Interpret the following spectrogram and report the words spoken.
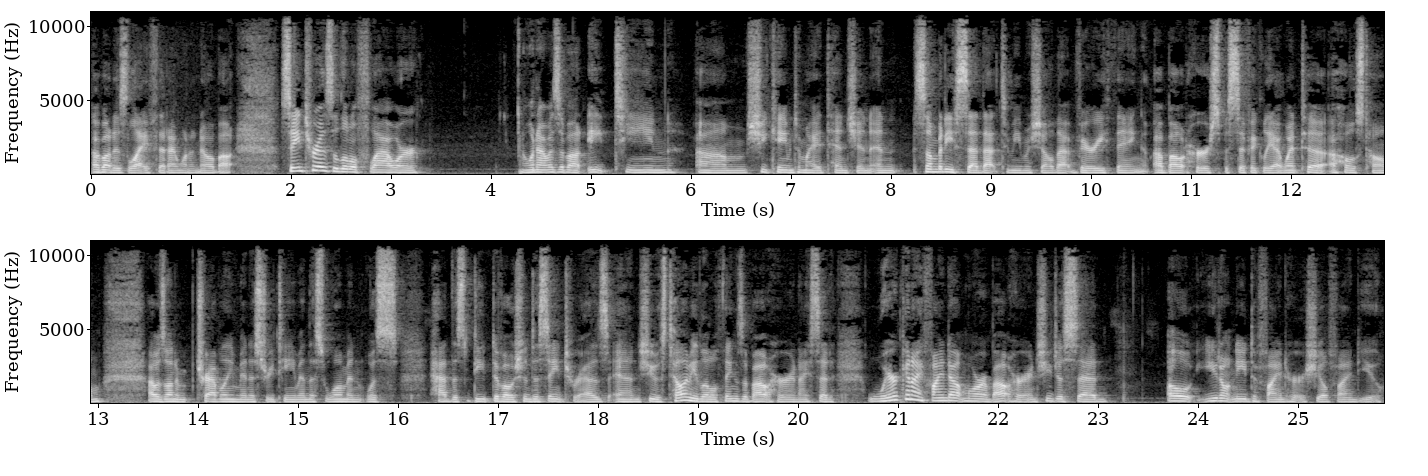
about his life that I want to know about. Saint Therese, a little flower when I was about 18, um, she came to my attention, and somebody said that to me, Michelle, that very thing about her specifically. I went to a host home. I was on a traveling ministry team, and this woman was had this deep devotion to Saint Therese, and she was telling me little things about her. And I said, "Where can I find out more about her?" And she just said, "Oh, you don't need to find her; she'll find you."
